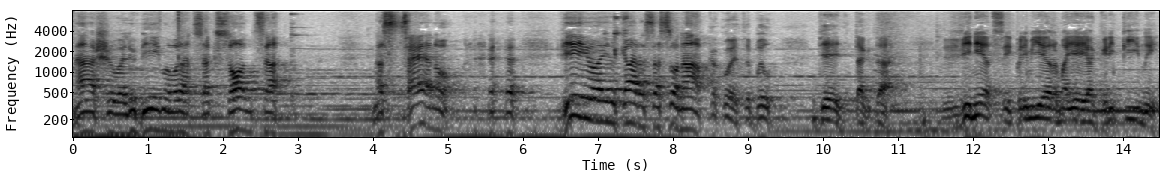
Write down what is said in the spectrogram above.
нашего любимого саксонца на сцену. Вива Илькара Сосона! Какой это был день тогда. В Венеции премьера моей Агриппины.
